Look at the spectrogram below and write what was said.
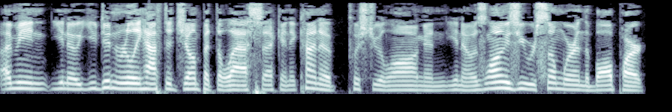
I mean, you know, you didn't really have to jump at the last second. It kind of pushed you along, and you know, as long as you were somewhere in the ballpark,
